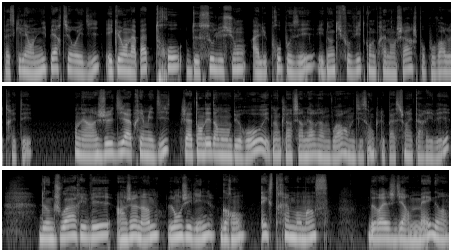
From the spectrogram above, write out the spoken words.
parce qu'il est en hyperthyroïdie et qu'on n'a pas trop de solutions à lui proposer. Et donc il faut vite qu'on le prenne en charge pour pouvoir le traiter on est un jeudi après-midi. J'attendais dans mon bureau et donc l'infirmière vient me voir en me disant que le patient est arrivé. Donc je vois arriver un jeune homme, longiligne, grand, extrêmement mince, devrais-je dire maigre.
